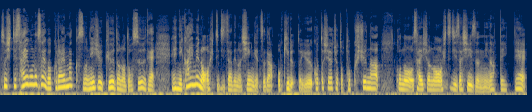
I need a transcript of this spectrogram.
そして最後の最後クライマックスの29度の度数で2回目のお羊座での新月が起きるという今年はちょっと特殊なこの最初のお羊座シーズンになっていて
